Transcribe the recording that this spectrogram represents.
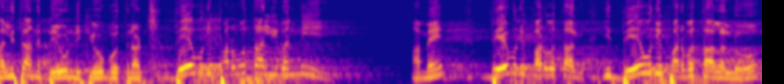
ఫలితాన్ని దేవుడు నీకు ఇవ్వబోతున్నాడు. దేవుని పర్వతాలు ఇవన్నీ ఆమె దేవుని పర్వతాలు ఈ దేవుని పర్వతాలలో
